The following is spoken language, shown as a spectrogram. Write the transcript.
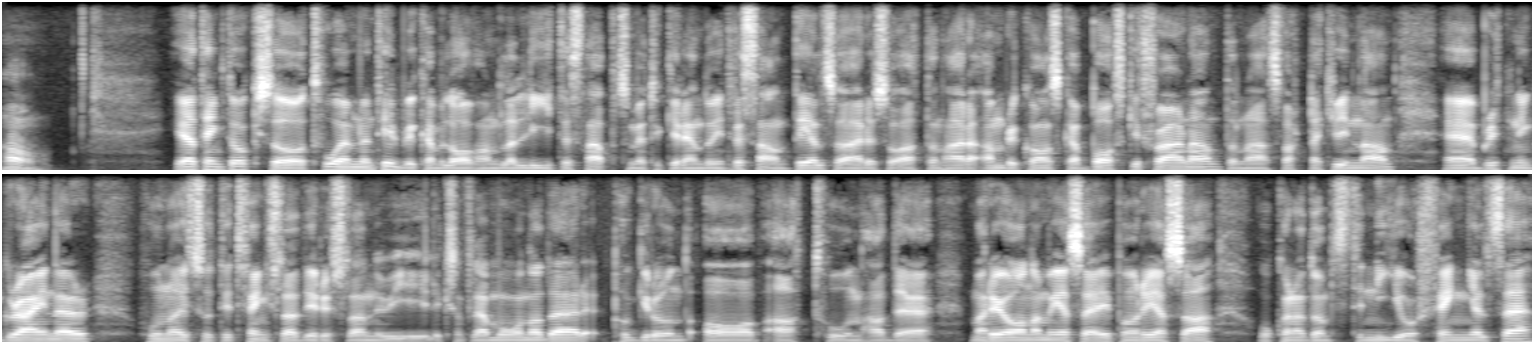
Mm. Ja. Jag tänkte också två ämnen till vi kan väl avhandla lite snabbt som jag tycker ändå är intressant. Dels så är det så att den här amerikanska basketstjärnan, den här svarta kvinnan, eh, Britney Griner, hon har ju suttit fängslad i Ryssland nu i liksom flera månader på grund av att hon hade Mariana med sig på en resa och hon har dömts till nio års fängelse.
